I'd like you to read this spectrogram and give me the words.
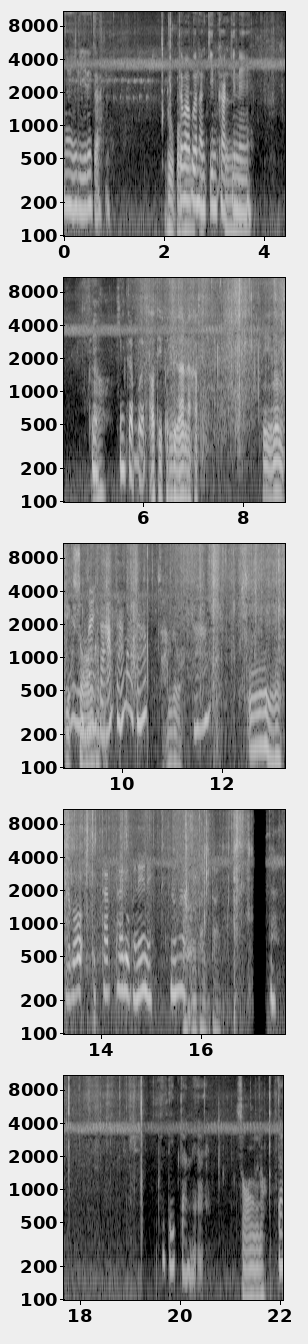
ใหญ่อีหลีเลยจ้ะลูกบ่แต่ว่าเพิ่นทางกินคักกินแน่พี่เอากินเกือบเบิดเอาที่เพิ่นเหลือแหละครับ นี่อีกนั่นอีกสองไม่ครับสามสามมาสามสามเลยบ่สามโอ้ยนี่เนาะไอ้โบทัดถ่ายรูปให้แน่นี่นึกว่าเอาถ่ายถ่ายติดกันเนี่ยไอ้สองเลยเนาะจ้ะ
